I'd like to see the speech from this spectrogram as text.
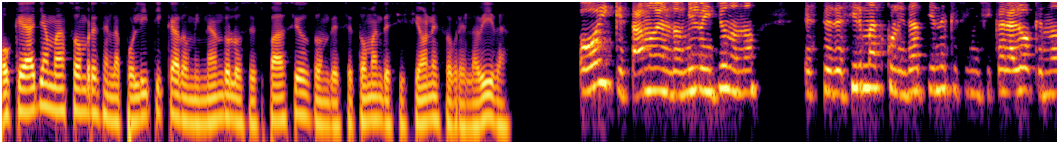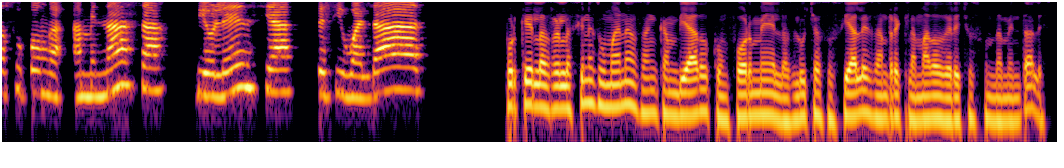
o que haya más hombres en la política dominando los espacios donde se toman decisiones sobre la vida. Hoy que estamos en el 2021, ¿no? Este, decir masculinidad tiene que significar algo que no suponga amenaza, violencia, desigualdad, porque las relaciones humanas han cambiado conforme las luchas sociales han reclamado derechos fundamentales.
